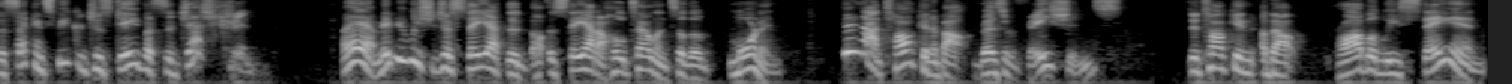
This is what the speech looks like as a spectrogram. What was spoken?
the second speaker, just gave a suggestion. Yeah, maybe we should just stay at the stay at a hotel until the morning. They're not talking about reservations. They're talking about probably staying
